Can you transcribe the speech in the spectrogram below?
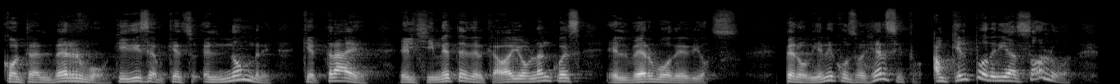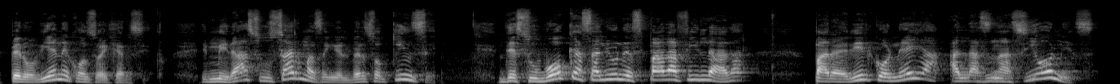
contra el verbo, que dice que el nombre que trae el jinete del caballo blanco es el verbo de Dios, pero viene con su ejército, aunque él podría solo, pero viene con su ejército. Y mira sus armas en el verso 15. De su boca salió una espada afilada para herir con ella a las naciones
